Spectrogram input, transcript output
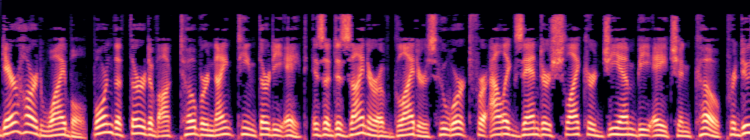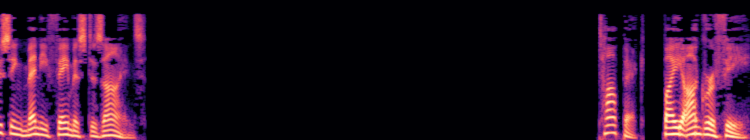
Gerhard Waibel born the 3rd of October 1938 is a designer of gliders who worked for Alexander Schleicher GmbH & Co. producing many famous designs. Topic: Biography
